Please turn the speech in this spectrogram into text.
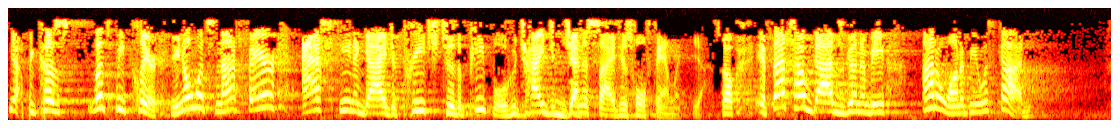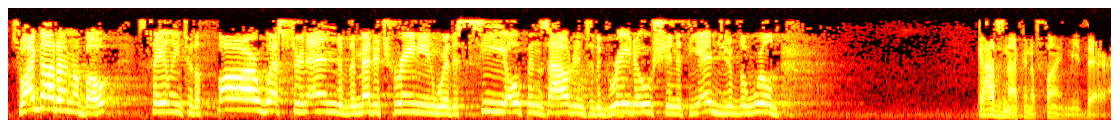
Yeah, because let's be clear. You know what's not fair? Asking a guy to preach to the people who tried to genocide his whole family. Yeah. So if that's how God's going to be, I don't want to be with God. So I got on a boat sailing to the far western end of the Mediterranean where the sea opens out into the great ocean at the edge of the world. God's not going to find me there.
